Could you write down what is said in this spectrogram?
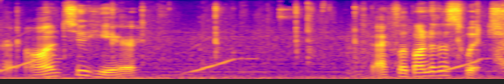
Right, onto here. Backflip onto the switch.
